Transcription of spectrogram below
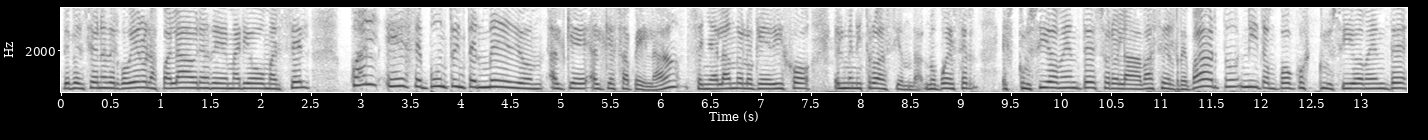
de pensiones del gobierno, las palabras de Mario Marcel. ¿Cuál es ese punto intermedio al que, al que se apela, señalando lo que dijo el ministro de Hacienda? No puede ser exclusivamente sobre la base del reparto, ni tampoco exclusivamente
